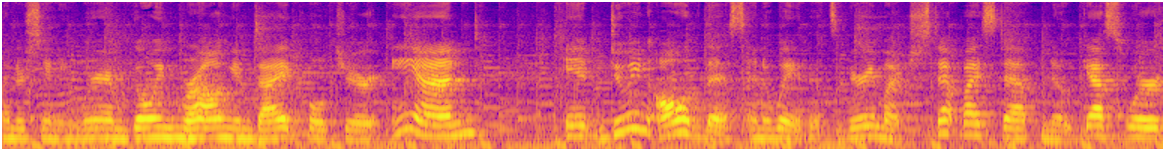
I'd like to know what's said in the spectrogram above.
understanding where I'm going wrong in diet culture, and in doing all of this in a way that's very much step by step, no guesswork,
